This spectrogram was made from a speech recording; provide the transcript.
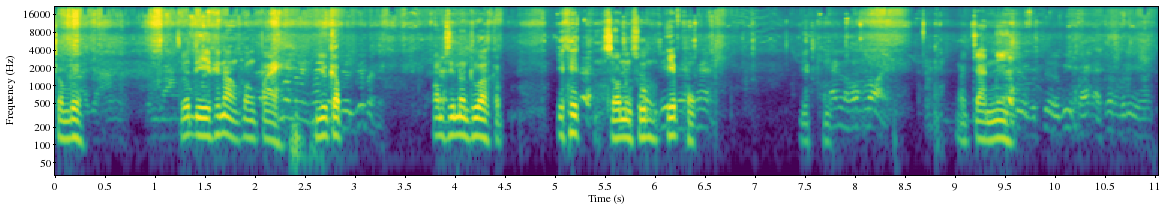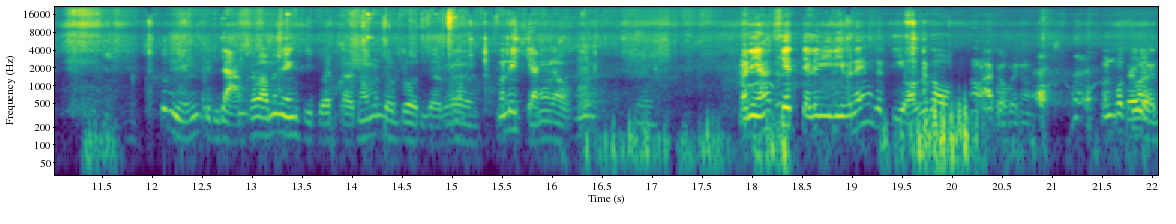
ชมด้วยสวัสดีพี่น้องปองไปอยู่กับความสินนทัวกับเอทสองหนึ่งศูนย์เอฟหกเอฟหกอาจารย์นี่ซื้อซื้อพี่แท็กไอ้เครื่องเป็นอย่างแต่ว่ามันยังสีเบิดแต่ท้องมันโดนๆเดี๋ยวมันได้แข็งแล้ว วันนี้ฮะเซ็ตจระบีดีวันนี้มันก็ตีออกคือเขาเอาอัดออกไปเนาะมันบ่แต่คือว่ากัน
